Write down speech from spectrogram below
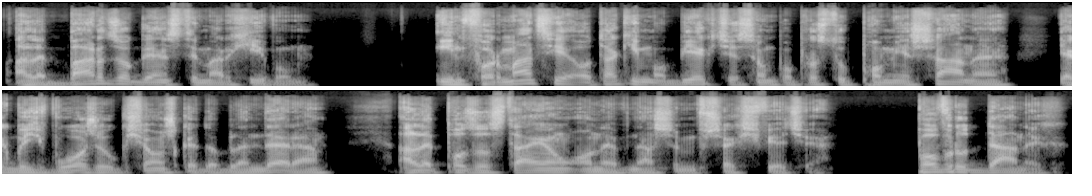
ale bardzo gęstym archiwum. Informacje o takim obiekcie są po prostu pomieszane, jakbyś włożył książkę do blendera, ale pozostają one w naszym wszechświecie. Powrót danych.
